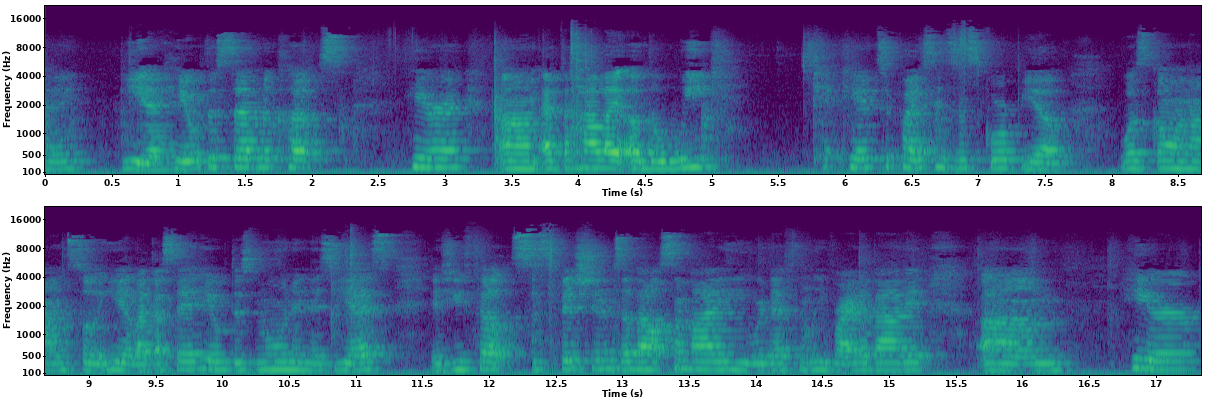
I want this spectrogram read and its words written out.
Okay. Yeah, here with the Seven of Cups. Here um, at the highlight of the week, Cancer, Pisces, and Scorpio. What's going on? So, yeah, like I said here with this moon and this yes, if you felt suspicions about somebody, you were definitely right about it. Um, here,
